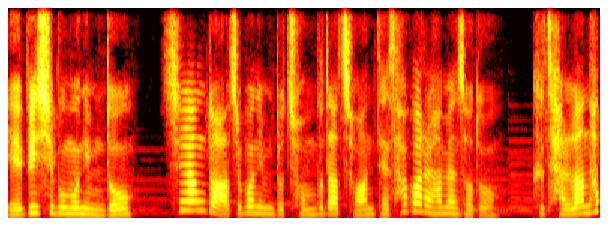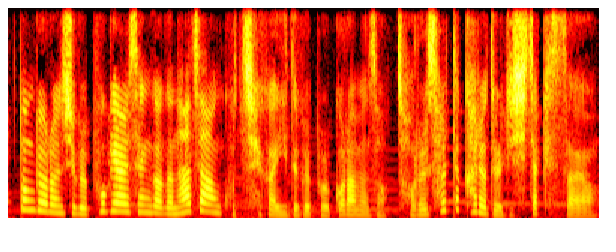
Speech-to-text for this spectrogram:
예비 시부모님도 신랑도 아주버님도 전부 다 저한테 사과를 하면서도 그 잘난 합동 결혼식을 포기할 생각은 하지 않고 제가 이득을 볼 거라면서 저를 설득하려 들기 시작했어요.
